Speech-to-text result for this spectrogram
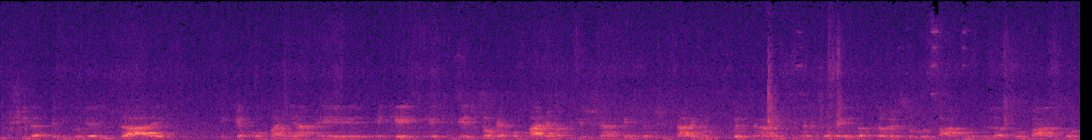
riuscire a territorializzare e che accompagna e, e che, e, che, no, che accompagna ma che riesce anche a intercettare quel canale di finanziamento attraverso quel bando, quell'altro bando,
